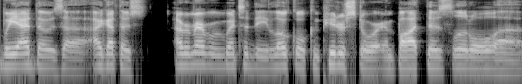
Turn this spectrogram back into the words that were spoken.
we had those. Uh, I got those. I remember we went to the local computer store and bought those little uh,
